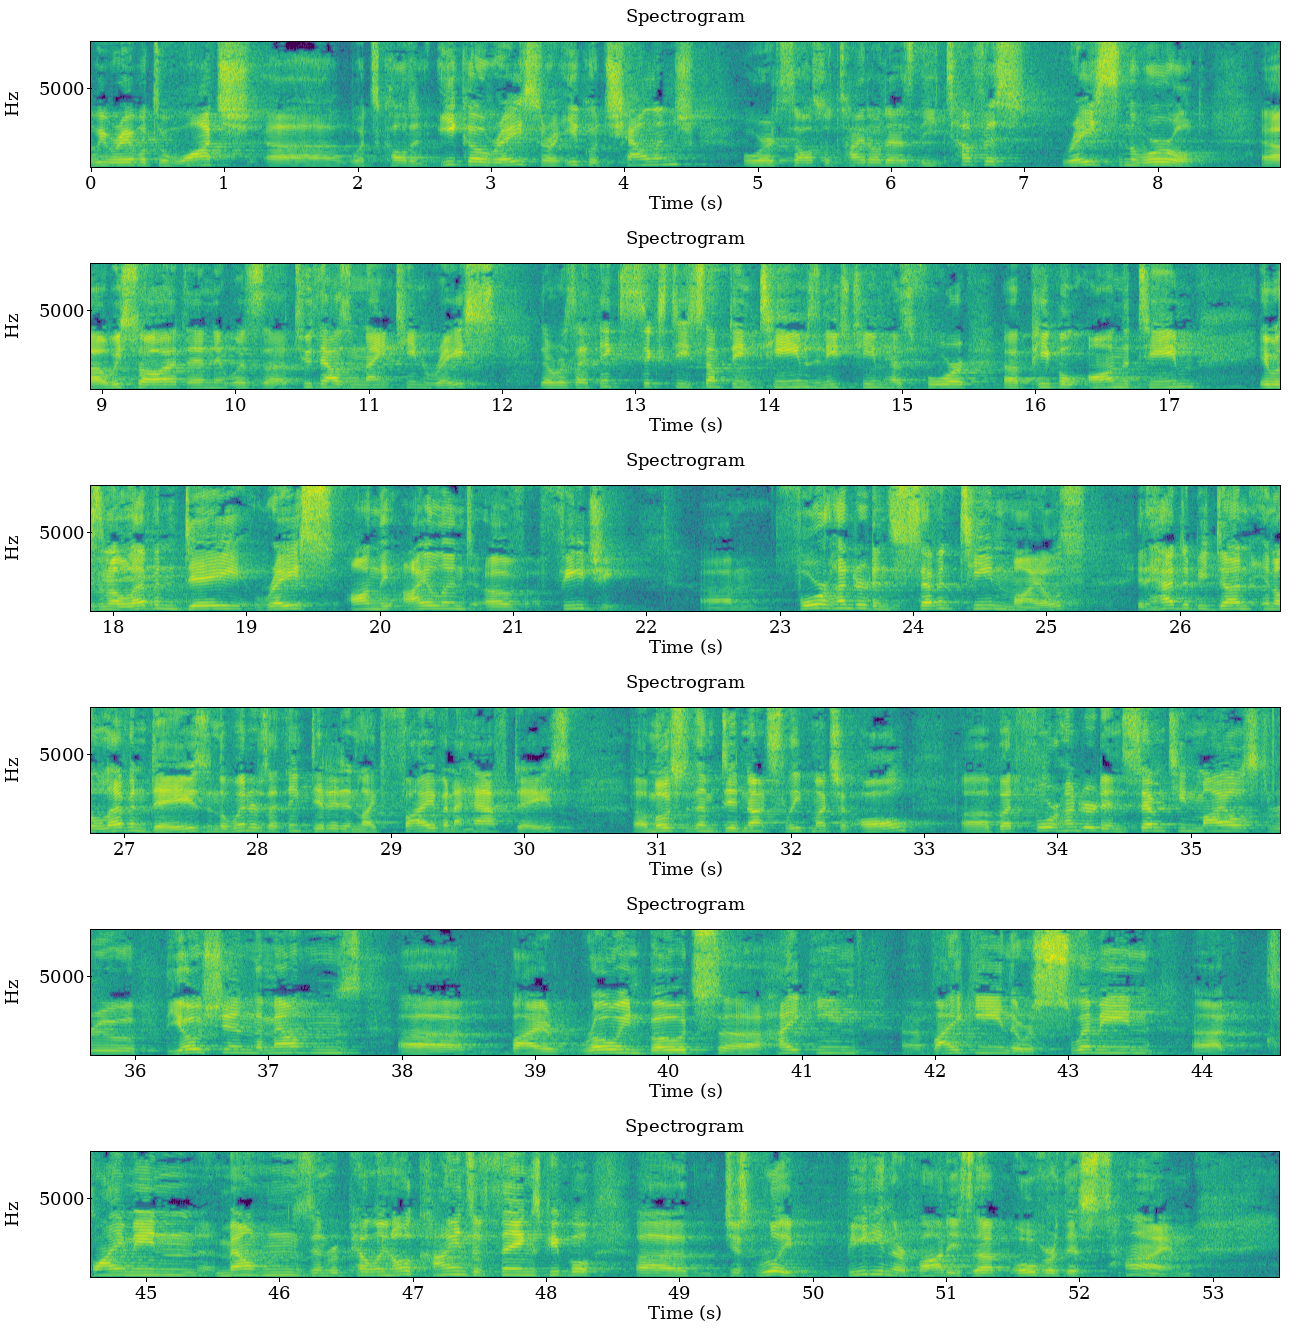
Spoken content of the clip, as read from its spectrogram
We were able to watch uh, what's called an eco race or eco challenge, or it's also titled as the toughest race in the world. Uh, we saw it, and it was a 2019 race. There was, I think, 60 something teams, and each team has four uh, people on the team. It was an 11 day race on the island of Fiji, um, 417 miles. It had to be done in 11 days, and the winners, I think, did it in like five and a half days. Uh, most of them did not sleep much at all, uh, but 417 miles through the ocean, the mountains, uh, by rowing boats, uh, hiking, uh, biking, there was swimming, uh, climbing mountains, and rappelling, all kinds of things. People just really beating their bodies up over this time.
